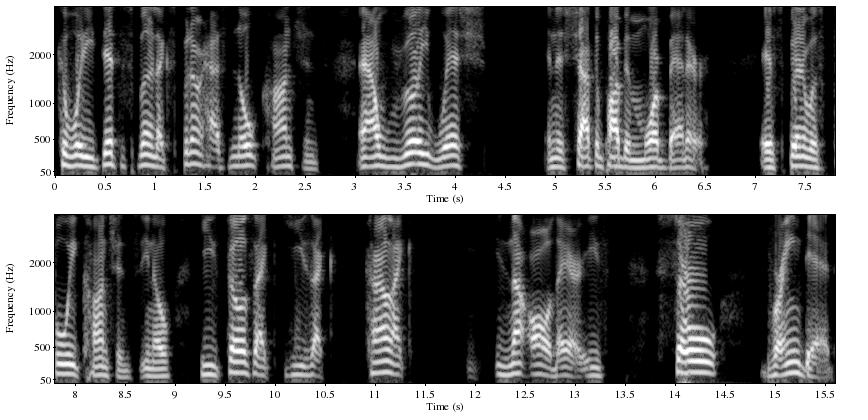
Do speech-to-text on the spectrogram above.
because what he did to Splinter, like Splinter has no conscience, and I really wish in this chapter probably more better if Splinter was fully conscious. You know, he feels like he's like kind of like he's not all there. He's so brain dead.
